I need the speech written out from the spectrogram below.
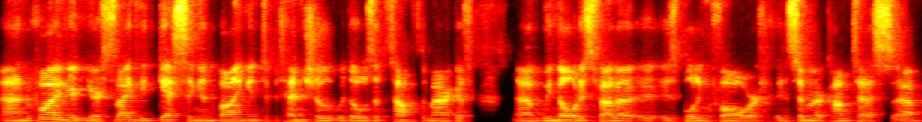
And while you're, you're slightly guessing and buying into potential with those at the top of the market, um, we know this fella is bulling forward in similar contests, um,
